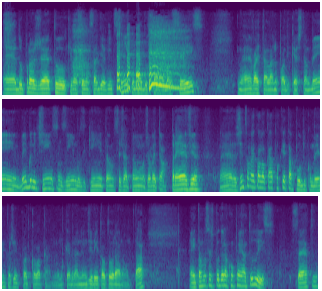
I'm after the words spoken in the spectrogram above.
É, do projeto que vai ser lançado dia 25, né, do Sarau das 6. Né, vai estar lá no podcast também, bem bonitinho, sonzinho, musiquinha, então você já, tão, já vai ter uma prévia. Né? A gente só vai colocar porque está público mesmo, então a gente pode colocar. Não vamos quebrar nenhum direito autoral não, tá? É, então vocês poderão acompanhar tudo isso, certo?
